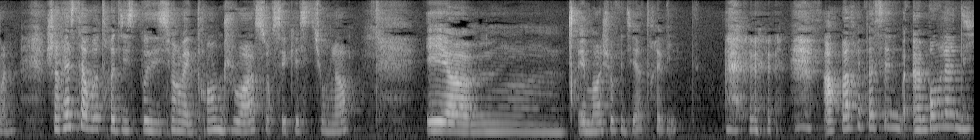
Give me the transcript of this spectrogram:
Voilà. Je reste à votre disposition avec grande joie sur ces questions-là. Et, euh, et moi, je vous dis à très vite. Au revoir et passez un bon lundi.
